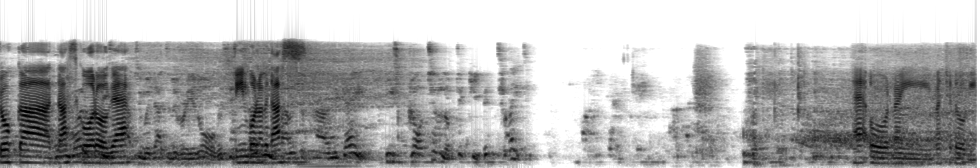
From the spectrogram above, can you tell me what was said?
चौका दस स्कोर हो गया। तीन बॉलों पे दस. है ओ नहीं, बचत होगी।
